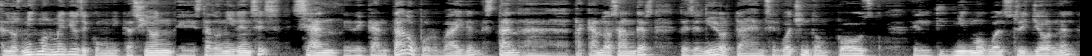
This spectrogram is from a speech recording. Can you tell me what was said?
Los mismos medios de comunicación eh, estadounidenses se han eh, decantado por Biden, están ah, atacando a Sanders desde el New York Times, el Washington Post, el mismo Wall Street Journal,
